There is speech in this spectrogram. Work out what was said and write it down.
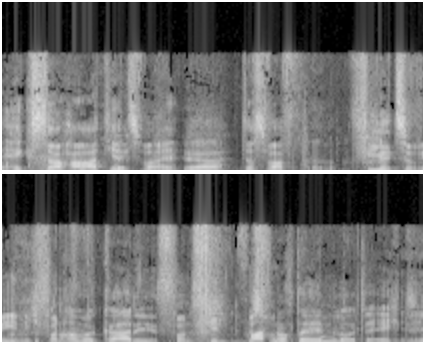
extra hart jetzt, weil ja. das war viel zu wenig von arme Cardis. Von kind Fahrt noch dahin, Leute, echt.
